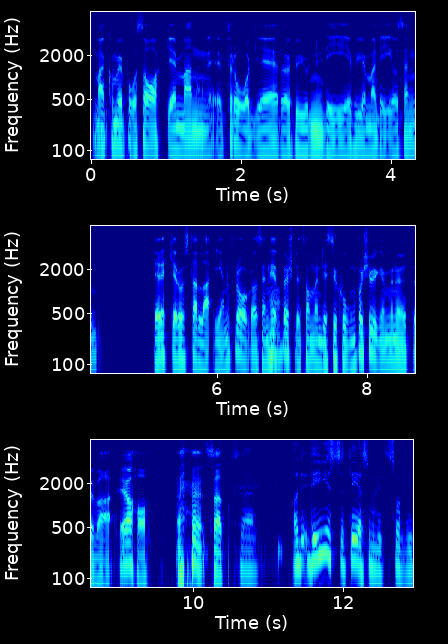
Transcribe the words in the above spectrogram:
Man kommer på saker, man eh, frågar och hur gjorde ni det, hur gör man det och sen det räcker att ställa en fråga och sen helt Ja. plötsligt har man en diskussion på 20 minuter bara, jaha. så att, Så. Ja, det, det är just det som är lite svårt. Vi,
